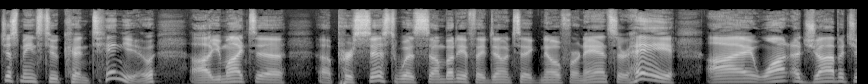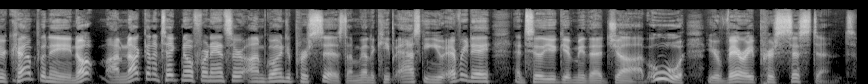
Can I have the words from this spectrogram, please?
just means to continue. Uh, you might uh, uh, persist with somebody if they don't take no for an answer. Hey, I want a job at your company. Nope, I'm not going to take no for an answer. I'm going to persist. I'm going to keep asking you every day until you give me that job. Ooh, you're very persistent.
